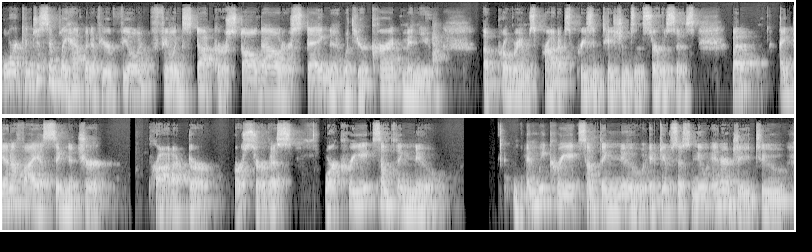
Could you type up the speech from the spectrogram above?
or it can just simply happen if you're feeling feeling stuck or stalled out or stagnant with your current menu of programs, products, presentations and services. But identify a signature product or or service or create something new. When we create something new, it gives us new energy to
